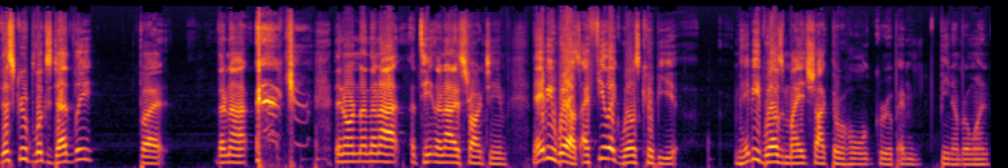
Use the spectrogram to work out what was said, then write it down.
this group looks deadly, but they're not. they don't. They're not a team. They're not a strong team. Maybe Wales. I feel like Wales could be. Maybe Wales might shock the whole group and be number one.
